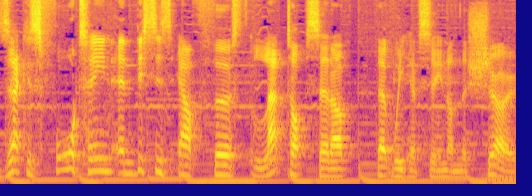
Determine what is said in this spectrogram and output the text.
Zach is 14 and this is our first laptop setup that we have seen on the show.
